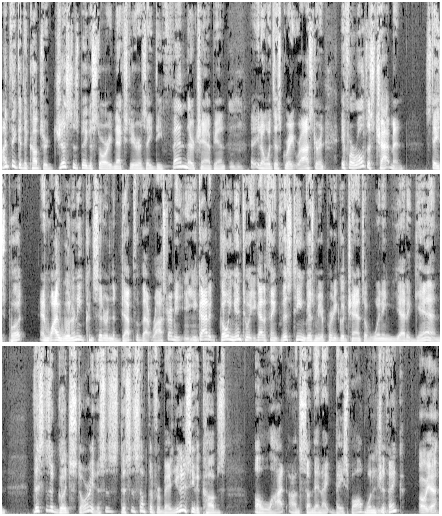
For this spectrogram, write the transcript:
I'm thinking the Cubs are just as big a story next year as they defend their champion, mm-hmm. you know, with this great roster. And if Aroldis Chapman stays put, and why wouldn't he, considering the depth of that roster? I mean, you mm-hmm. got to going into it, you got to think this team gives me a pretty good chance of winning yet again. This is a good story. This is this is something for base. You're going to see the Cubs a lot on Sunday Night Baseball, wouldn't you mm-hmm. think? Oh yeah,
